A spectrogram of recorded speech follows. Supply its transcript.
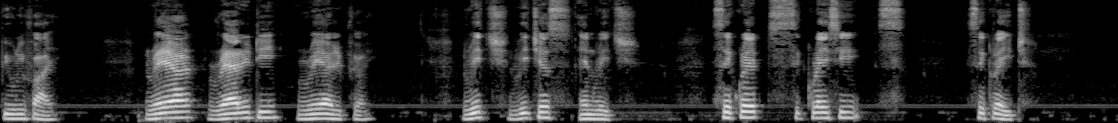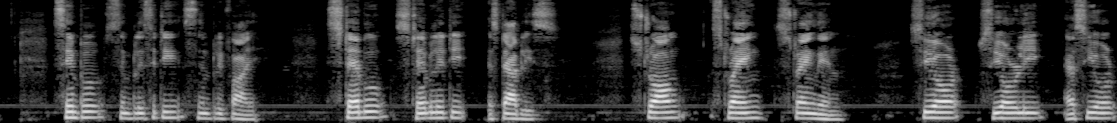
purify. Rare rarity rarify. Rich riches enrich. Secret secrecy secret simple simplicity simplify. Stable stability establish. Strong strength strengthen. Sure surely assure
